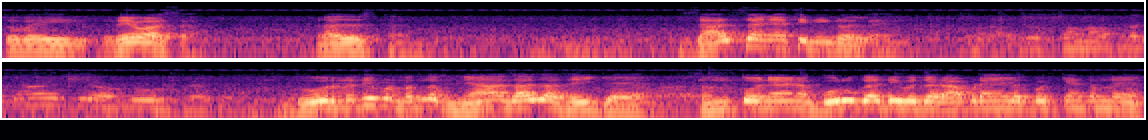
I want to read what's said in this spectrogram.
તો ભાઈ રેવાસા રાજસ્થાનમાં. ઝાઝા ત્યાંથી નીકળેલા એમ. દૂર નથી પણ મતલબ ન્યા ઝાઝા થઈ ગયા એમ. સંતો ન્યાયના ગુરુ ગાદી વધારે આપણે અહીંયા લગભગ ક્યાંય તમને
